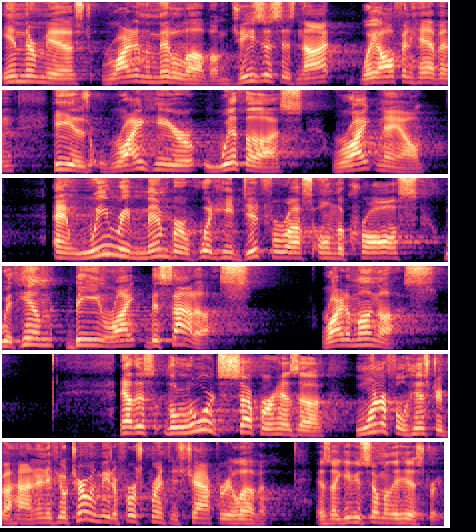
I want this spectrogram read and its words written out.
in their midst, right in the middle of them. Jesus is not way off in heaven. He is right here with us right now. And we remember what He did for us on the cross with Him being right beside us, right among us. Now, this, the Lord's Supper has a wonderful history behind it. And if you'll turn with me to 1 Corinthians chapter 11, as I give you some of the history.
